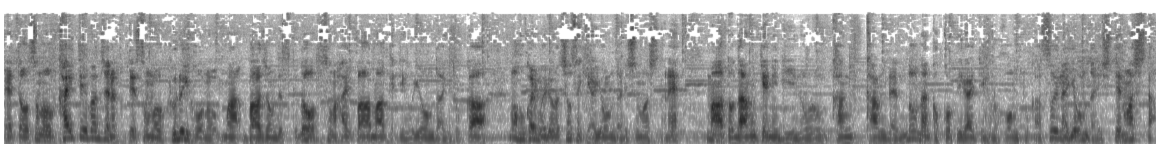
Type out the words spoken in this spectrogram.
えっと、その改訂版じゃなくて、その古い方の、ま、バージョンですけど、そのハイパワーマーケティングを読んだりとか、まあ、他にもいろいろ書籍は読んだりしましたね。まあ、あと、ダン・ケネディの関連のなんかコピーライティングの本とか、そういうのは読んだりしてました。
